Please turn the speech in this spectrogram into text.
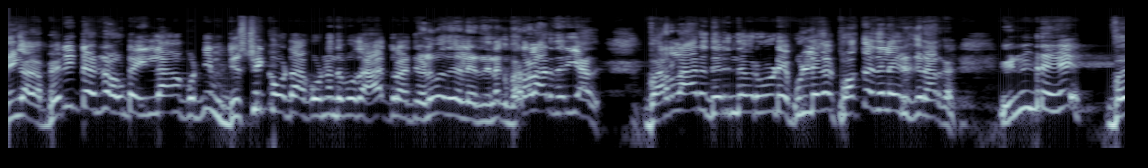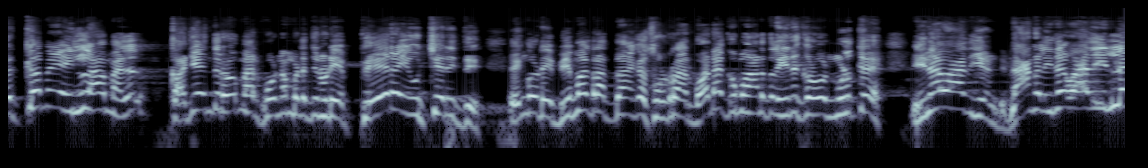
நீங்கள் பெரிட்டன் ஒன்றை இல்லாம பண்ணி டிஸ்ட்ரிக்ட் கோட்டா கொண்டு வந்த போது ஆயிரத்தி தொள்ளாயிரத்தி எழுபதுல இருந்து எனக்கு வரலாறு தெரியாது. வரலாறு தெரிந்தவர்களுடைய பிள்ளைகள் பக்கத்தில் இருக்கிறார்கள். இன்று வெக்கமே இல்லாமல் கஜேந்திரகுமார் பொன்னம்பலத்தினுடைய பேரை உச்சரித்து எங்களுடைய பிமல் ரத்னாக சொல்றார் வடக்கு மாநிலத்தில் இருக்கிறவன் முழுக்க இனவாதி என்று. நாங்கள் இனவாதி இல்ல.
